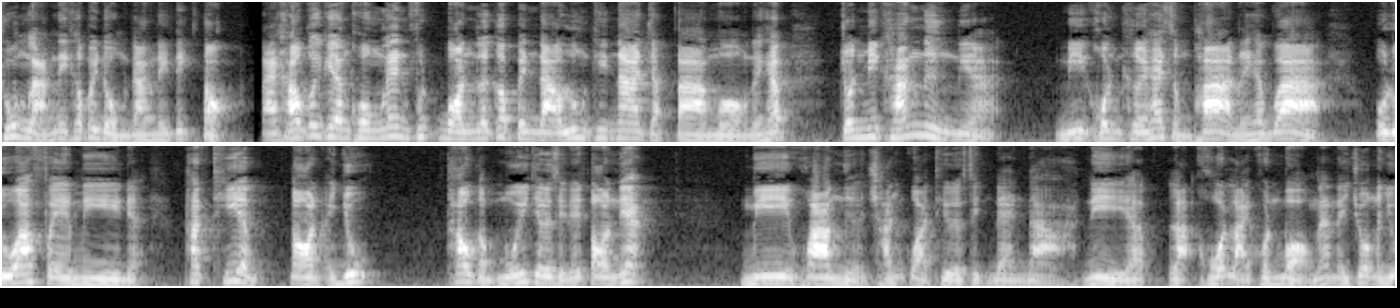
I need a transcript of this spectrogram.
ช่วงหลังนี่เขาไปโด่งดังใน Tik t o อกแต่เขาก็ยังคงเล่นฟุตบอล แล้วก็เป็นดาวรุ่งที่น่าจับตามองนะครับ จนมีครั้งหนึ่งเนี่ย มีคนเคยให้สัมภาษณ์นะครับว่าอุลวาเฟมีเนี่ยถ้าเทียบตอนอายุเท่ากับมุ้ยเจอสินในตอนเนี้ยมีความเหนือชั้นกว่าธีรศิลป์แดงดา นี่ครับละโค้ชหลายคนบอกนะในช่วงอายุ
